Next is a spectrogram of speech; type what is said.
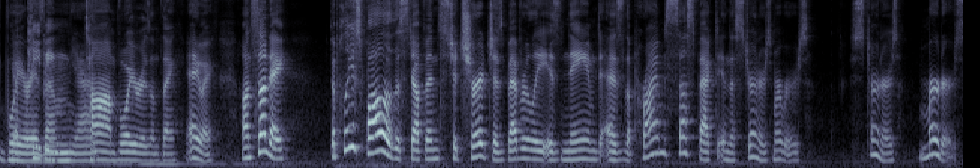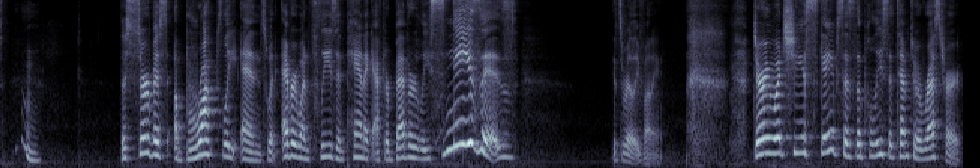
Voyeurism. Yeah. Tom voyeurism thing. Anyway, on Sunday, the police follow the Sutphins to church as Beverly is named as the prime suspect in the Sterner's murders. Sterner's murders. Hmm. The service abruptly ends when everyone flees in panic after Beverly sneezes. It's really funny. During which she escapes as the police attempt to arrest her.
